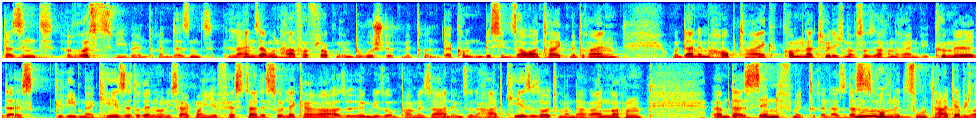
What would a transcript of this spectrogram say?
Da sind Röstzwiebeln drin, da sind Leinsamen und Haferflocken im Brühstück mit drin. Da kommt ein bisschen Sauerteig mit rein. Und dann im Hauptteig kommen natürlich noch so Sachen rein wie Kümmel, da ist geriebener Käse drin. Und ich sag mal, je fester, desto leckerer. Also irgendwie so ein Parmesan, irgend so ein Hartkäse sollte man da reinmachen. Ähm, da ist Senf mit drin. Also das ist auch eine Zutat, die habe ich Och,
